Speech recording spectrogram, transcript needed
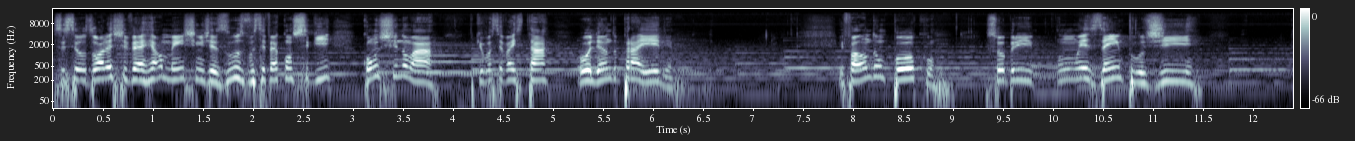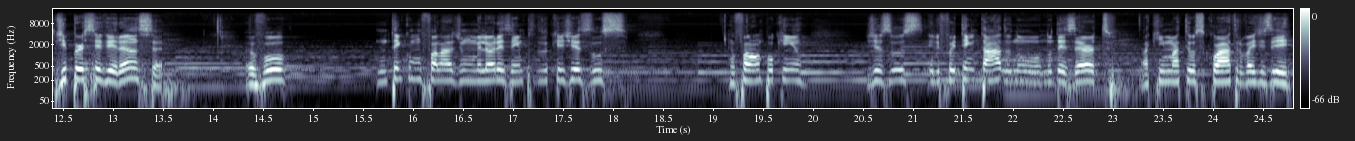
Se seus olhos estiverem realmente em Jesus, você vai conseguir continuar, porque você vai estar olhando para Ele. E falando um pouco sobre um exemplo de, de perseverança, eu vou. Não tem como falar de um melhor exemplo do que Jesus. Vou falar um pouquinho. Jesus, ele foi tentado no, no deserto. Aqui em Mateus 4 vai dizer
